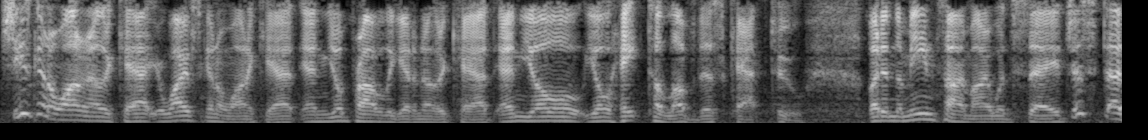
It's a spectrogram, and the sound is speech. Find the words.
she's gonna want another cat. Your wife's gonna want a cat, and you'll probably get another cat, and you'll you'll hate to love this cat too. But in the meantime, I would say just uh,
